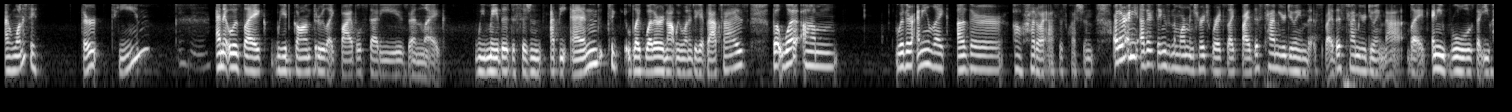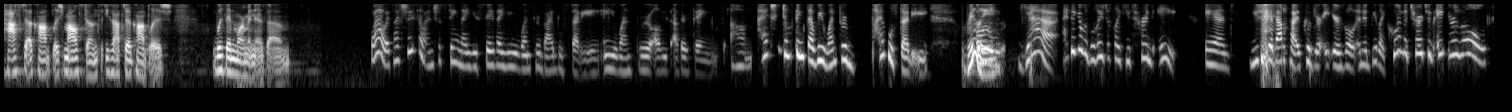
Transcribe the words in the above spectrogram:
I want to say 13. Mm-hmm. And it was like we had gone through like Bible studies and like we made the decision at the end to like whether or not we wanted to get baptized. But what um were there any like other oh how do i ask this question? Are there any other things in the mormon church where it's like by this time you're doing this by this time you're doing that like any rules that you have to accomplish milestones that you have to accomplish within mormonism? Wow it's actually so interesting that you say that you went through bible study and you went through all these other things. Um i actually don't think that we went through bible study really um, yeah i think it was literally just like you turned eight and you should get baptized because you're eight years old. And it'd be like, who in the church is eight years old?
